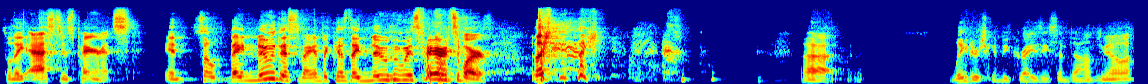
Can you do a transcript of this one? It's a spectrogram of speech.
So they asked his parents, and so they knew this man because they knew who his parents were. Like, like uh, leaders can be crazy sometimes, you know what?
